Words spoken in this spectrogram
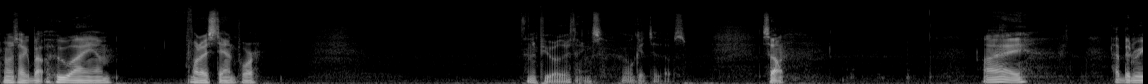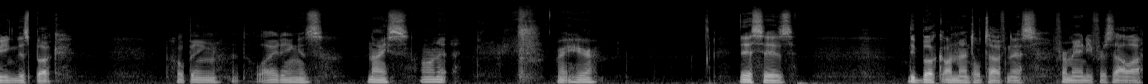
I want to talk about who I am, what I stand for, and a few other things. We'll get to those. So, I have been reading this book, hoping that the lighting is nice on it right here. This is the book on mental toughness from Andy Frisella.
